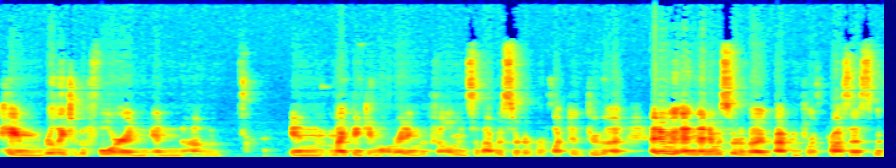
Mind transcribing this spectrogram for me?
came really to the fore in, in um, in my thinking while writing the film, and so that was sort of reflected through the and it was, and then it was sort of a back and forth process with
